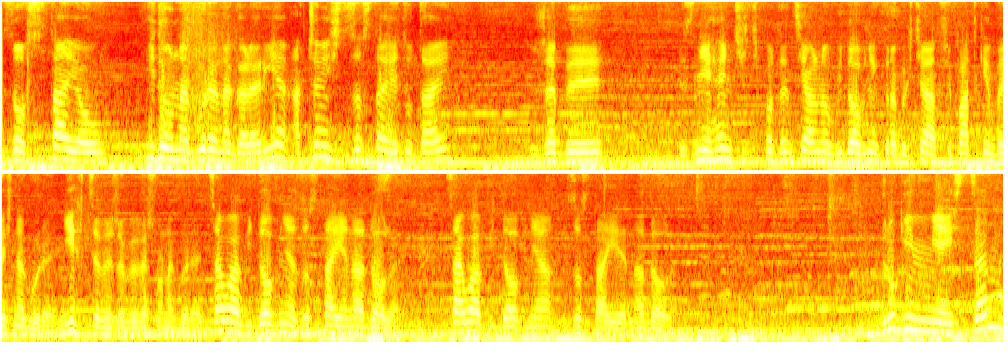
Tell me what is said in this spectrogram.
zostają, idą na górę na galerię, a część zostaje tutaj, żeby zniechęcić potencjalną widownię, która by chciała przypadkiem wejść na górę. Nie chcemy, żeby weszła na górę. Cała widownia zostaje na dole. Cała widownia zostaje na dole. Drugim miejscem,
